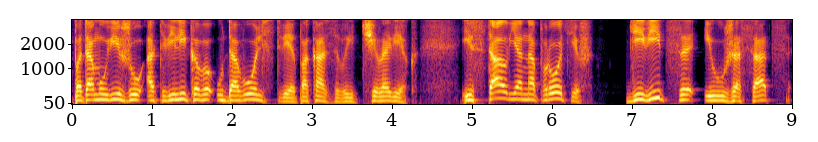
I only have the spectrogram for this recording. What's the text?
потому вижу, от великого удовольствия показывает человек. И стал я, напротив, дивиться и ужасаться.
